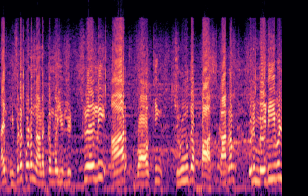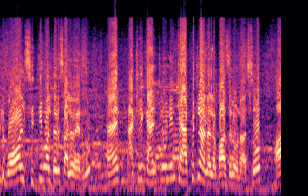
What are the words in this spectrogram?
and ഇവിടെ കൂടെ നടക്കുമ്പോൾ you literally are walking through the past കാരണം ഒരു മെഡീവൽഡ് വാൾ സിറ്റി പോലത്തെ ഒരു സ്ഥലമായിരുന്നു. ആൻഡ് ആക്ച്വലി കാന്റലോണിയൻ ക്യാപിറ്റൽ ആണല്ലോ ബാസലോണ സോ ആ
